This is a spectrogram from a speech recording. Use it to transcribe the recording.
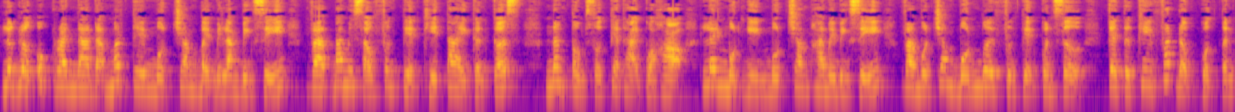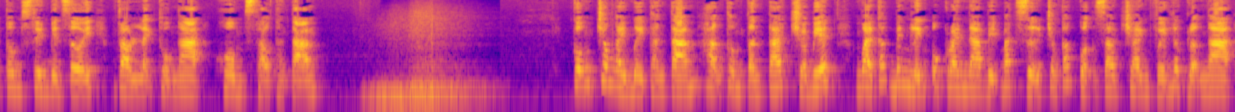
lực lượng Ukraine đã mất thêm 175 binh sĩ và 36 phương tiện khí tài gần Kursk, nâng tổng số thiệt hại của họ lên 1.120 binh sĩ và 140 phương tiện quân sự kể từ khi phát động cuộc tấn công xuyên biên giới vào lãnh thổ Nga hôm 6 tháng 8. Cũng trong ngày 10 tháng 8, hãng thông tấn TASS cho biết, ngoài các binh lính Ukraine bị bắt giữ trong các cuộc giao tranh với lực lượng Nga,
